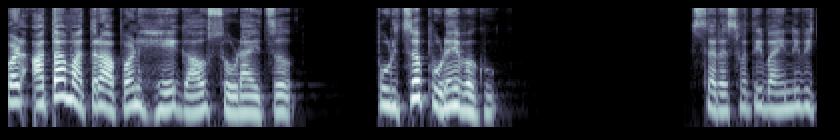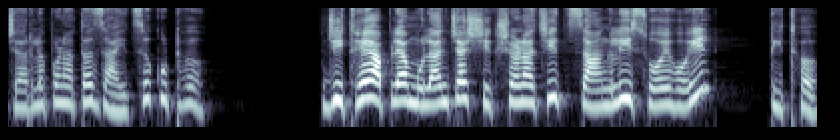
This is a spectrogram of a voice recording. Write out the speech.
पण आता मात्र आपण हे गाव सोडायचं. पुढचं पुढे बघू. सरस्वतीबाईंनी विचारलं पण आता जायचं कुठं? जिथे आपल्या मुलांच्या शिक्षणाची चांगली सोय होईल तिथं.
